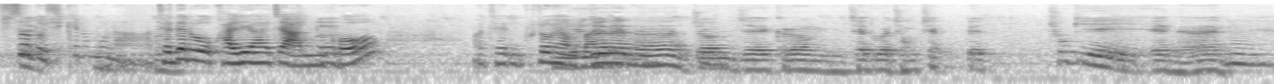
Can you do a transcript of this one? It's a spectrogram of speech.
취소도 시키는구나. 음. 제대로 관리하지 않고 어, 제- 그러면 예전에는 좀 이제 그런 제도가 정책때 초기에는 음,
